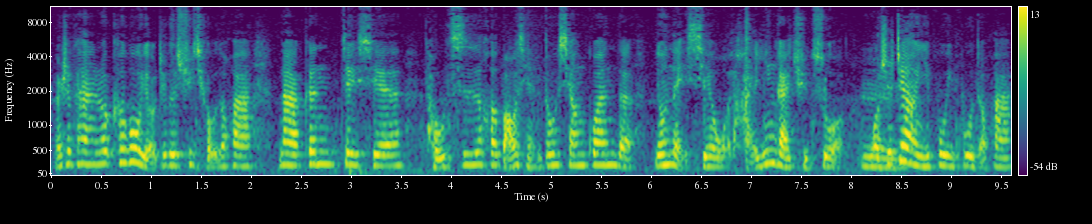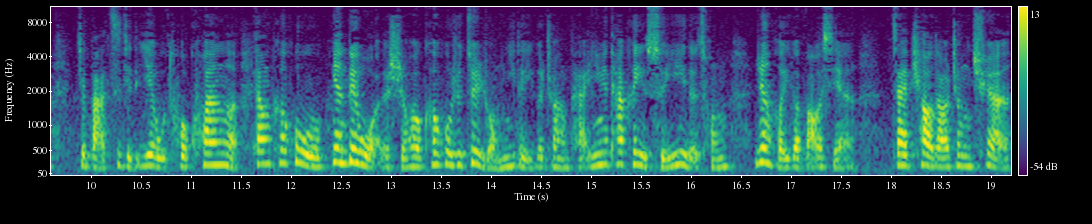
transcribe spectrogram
而是看说客户有这个需求的话，那跟这些投资和保险都相关的有哪些我。还应该去做，我是这样一步一步的话，就把自己的业务拓宽了。当客户面对我的时候，客户是最容易的一个状态，因为他可以随意的从任何一个保险再跳到证券，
